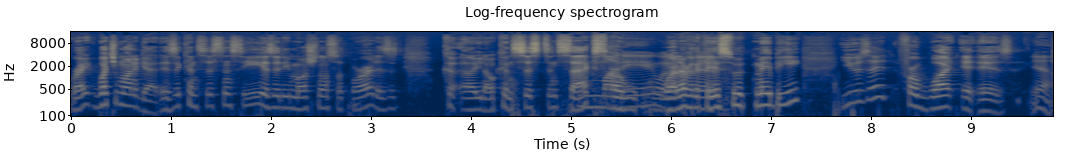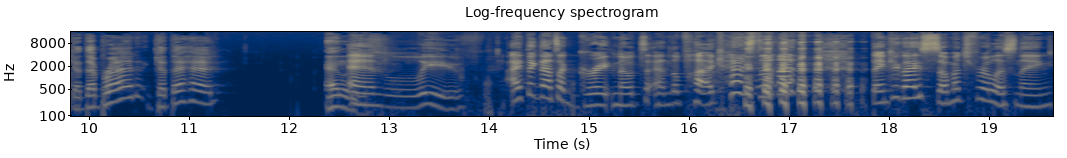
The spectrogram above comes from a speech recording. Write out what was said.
right? What you want to get. Is it consistency? Is it emotional support? Is it, uh, you know, consistent sex? Money, or whatever whatever the it case may be. Use it for what it is. Yeah. Get that bread, get that head, and leave. and leave. I think that's a great note to end the podcast on. Thank you guys so much for listening.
